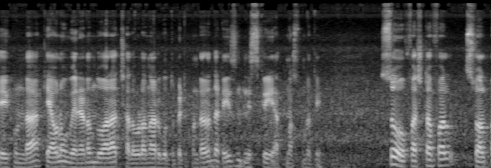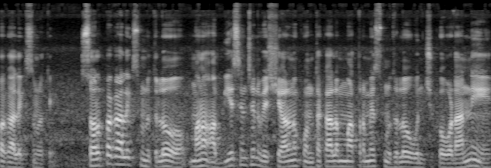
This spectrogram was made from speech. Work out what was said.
చేయకుండా కేవలం వినడం ద్వారా చదవడం ద్వారా గుర్తుపెట్టుకుంటారు. దట్ ఈజ్ నిష్క్రియాత్మక స్మృతి. సో ఫస్ట్ ఆఫ్ ఆల్ స్వల్పకాలిక స్మృతి. స్వల్పకాలిక స్మృతిలో మనం అభ్యసించిన విషయాలను కొంతకాలం మాత్రమే స్మృతిలో ఉంచుకోవడాన్ని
